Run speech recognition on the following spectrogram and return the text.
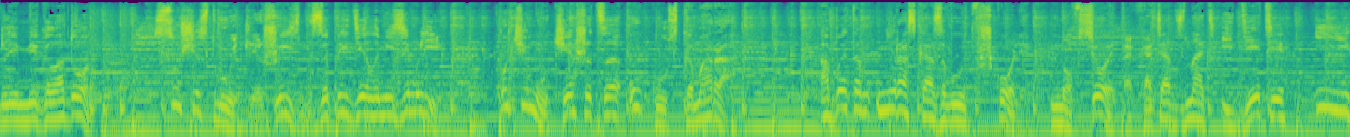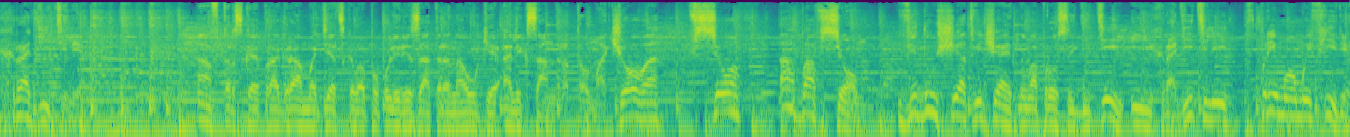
ли мегалодон? Существует ли жизнь за пределами Земли? Почему чешется укус комара? Об этом не рассказывают в школе, но все это хотят знать и дети, и их родители. Авторская программа детского популяризатора науки Александра Толмачева «Все обо всем». Ведущий отвечает на вопросы детей и их родителей в прямом эфире.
